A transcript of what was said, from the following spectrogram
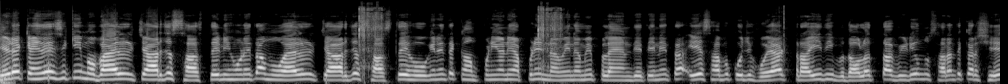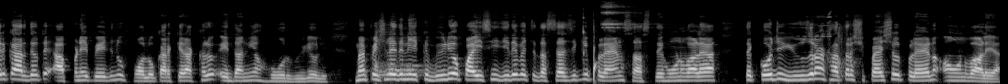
ਜਿਹੜੇ ਕਹਿੰਦੇ ਸੀ ਕਿ ਮੋਬਾਈਲ ਰਿਚਾਰਜ ਸਸਤੇ ਨਹੀਂ ਹੋਣੇ, ਤਾਂ ਮੋਬਾਈਲ ਰਿਚਾਰਜ ਸਸਤੇ ਹੋ ਗਏ ਨੇ ਤੇ ਕੰਪਨੀਆਂ ਨੇ ਆਪਣੇ ਨਵੇਂ-ਨਵੇਂ ਪਲਾਨ ਦਿੱਤੇ ਨੇ, ਤਾਂ ਇਹ ਸਭ ਕੁਝ ਹੋਇਆ। ਟਰਾਈ ਦੀ ਬਦੌਲਤ ਤਾਂ ਵੀਡੀਓ ਨੂੰ ਸਾਰਿਆਂ ਤੱਕ ਸ਼ੇਅਰ ਕਰ ਦਿਓ ਤੇ ਆਪਣੇ ਪੇਜ ਨੂੰ ਫੋਲੋ ਕਰਕੇ ਰੱਖ ਲਓ ਇਦਾਂ ਦੀਆਂ ਹੋਰ ਵੀਡੀਓ ਲਈ। ਮੈਂ ਪਿਛਲੇ ਦਿਨੀ ਇੱਕ ਵੀਡੀਓ ਪਾਈ ਸੀ, ਜਿਹਦੇ ਵਿੱਚ ਦੱਸਿਆ ਸੀ ਕਿ ਪਲਾਨ ਸਸਤੇ ਹੋਣ ਵਾਲਾ ਤੇ ਕੁਝ ਯੂਜ਼ਰਾਂ ਖਾਤਰ ਸਪੈਸ਼ਲ ਪਲਾਨ ਆਉਣ ਵਾਲੇ ਆ।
